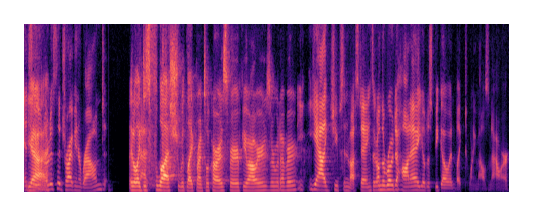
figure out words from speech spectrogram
and yeah. so you notice it driving around. It'll like just flush with like rental cars for a few hours or whatever. Yeah, like Jeeps and Mustangs. Like on the road to Hana, you'll just be going like 20 miles an hour.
